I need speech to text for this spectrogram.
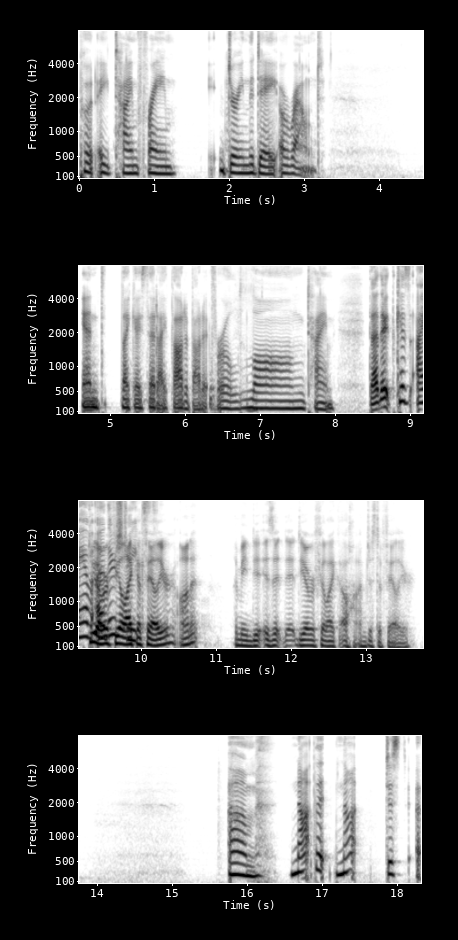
put a time frame during the day around. And like I said, I thought about it for a long time. The other because I have Do you ever feel like a failure on it? I mean, do- is it? Do you ever feel like, oh, I'm just a failure? Um, not that, not just uh,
